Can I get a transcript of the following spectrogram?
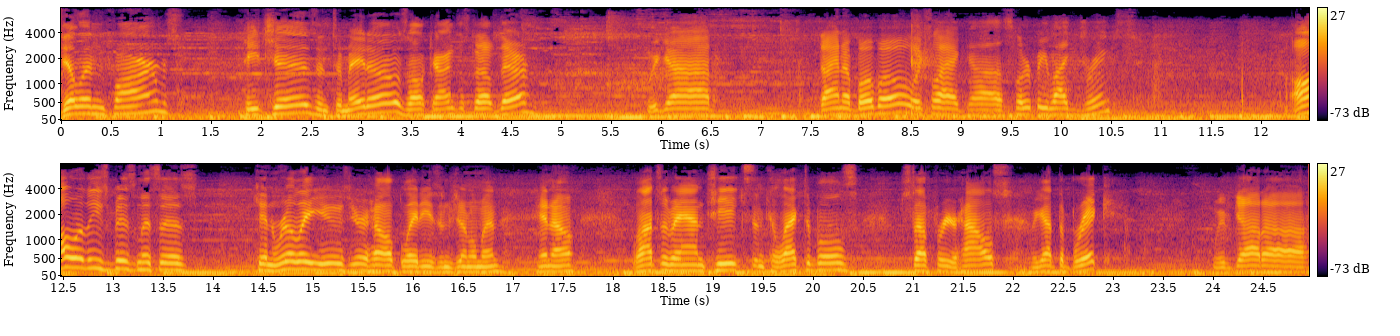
Dillon Farms, peaches and tomatoes, all kinds of stuff there. We got Dinah Bobo, looks like uh, Slurpee-like drinks. All of these businesses can really use your help, ladies and gentlemen. You know, lots of antiques and collectibles, stuff for your house. We got the brick. We've got uh,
